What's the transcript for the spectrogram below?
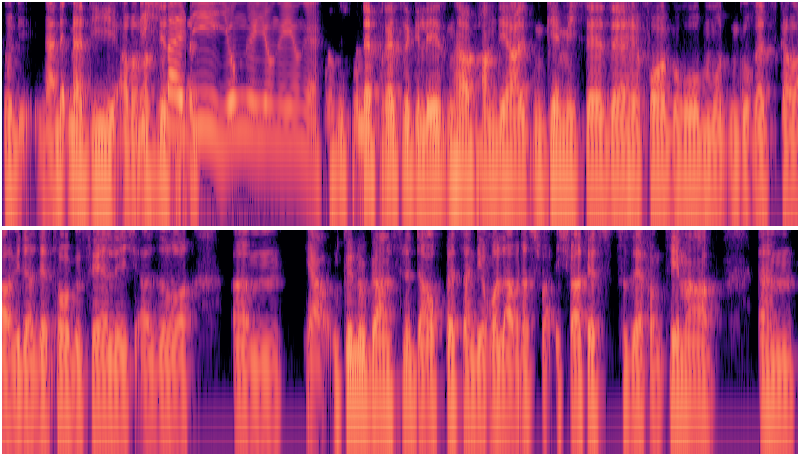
nur die, na, nicht mehr die, aber nicht was ich mal die, Junge, Junge, Junge. Was ich von der Presse gelesen habe, haben die halt einen Kimmich sehr, sehr hervorgehoben und ein Goretzka war wieder sehr torgefährlich. Also, ähm, ja, und Gündogan findet da auch besser in die Rolle, aber das, ich schweife jetzt zu sehr vom Thema ab. Ähm,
